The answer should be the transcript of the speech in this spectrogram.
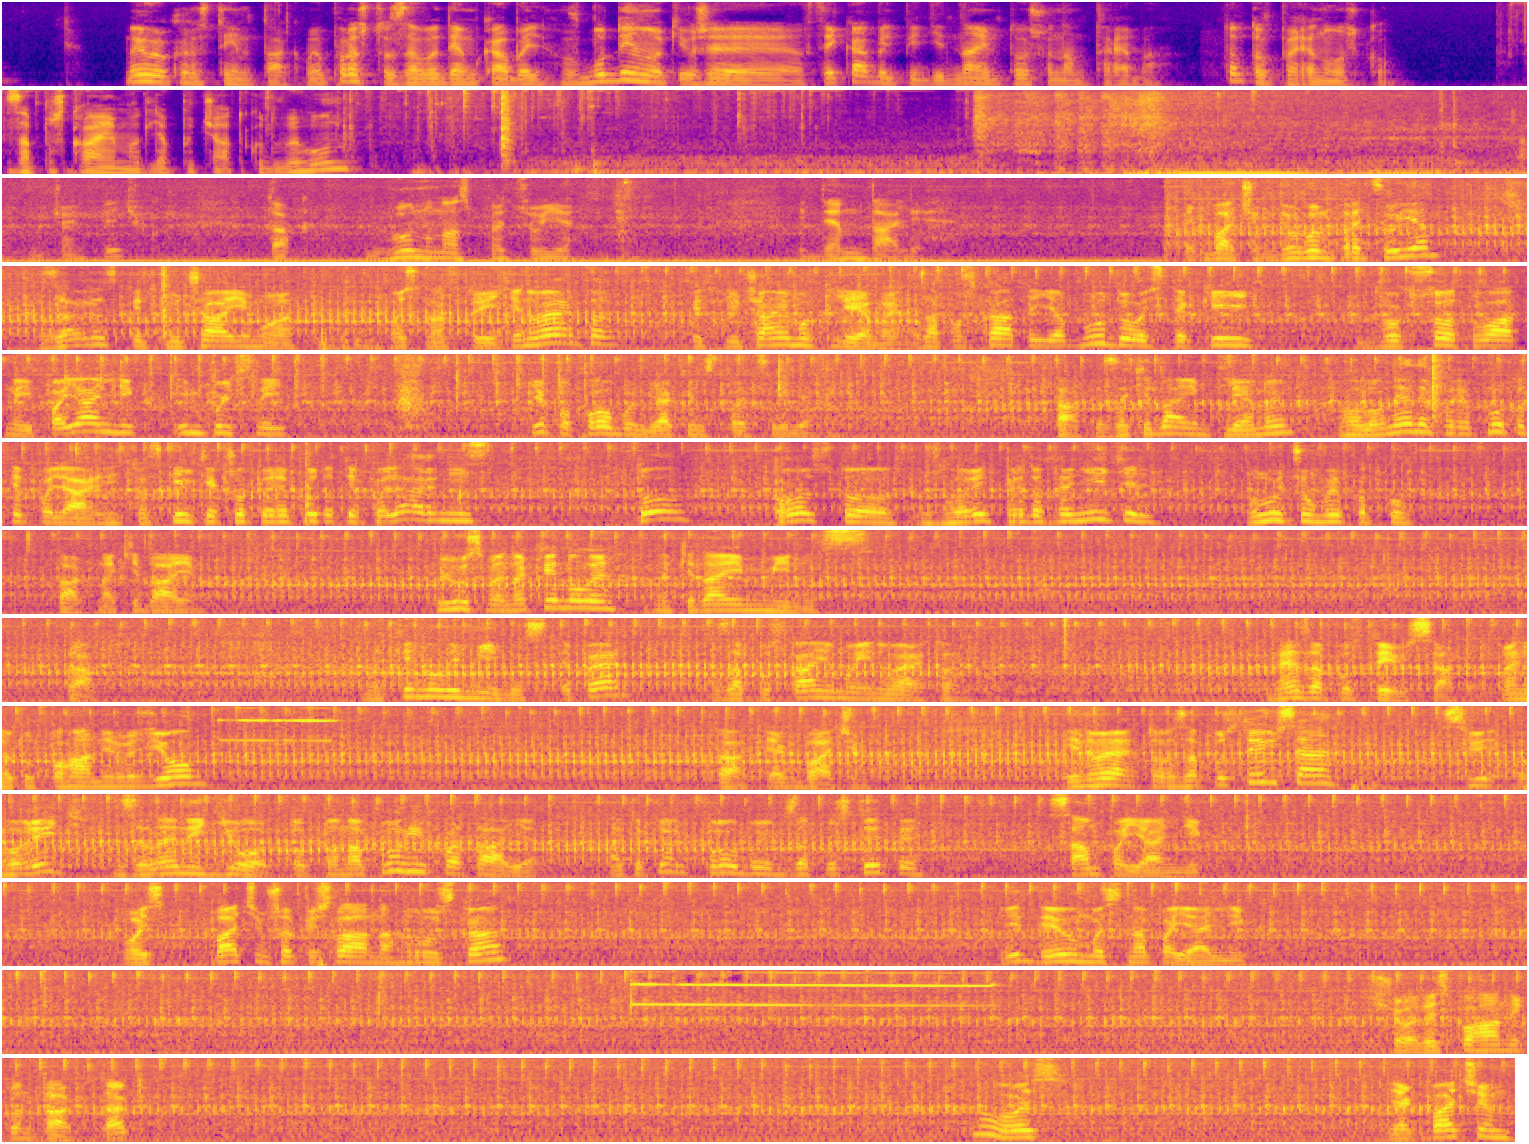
ми використаємо так: ми просто заведемо кабель в будинок і вже в цей кабель під'єднаємо те, що нам треба. Тобто в переноску. Запускаємо для початку двигун. Так, включаємо печку. Так, двигун у нас працює. Йдемо далі. Як бачимо, двигун працює. Зараз підключаємо, ось у нас стоїть інвертор, підключаємо клеми. Запускати я буду ось такий 200 ватний паяльник імпульсний. І попробуємо, як він спрацює. Так, закидаємо клеми. Головне не перепутати полярність, оскільки якщо перепутати полярність, то просто згорить предохранитель в лучшому випадку. Так, накидаємо. Плюс ми накинули, накидаємо мінус. Так. Накинули мінус. Тепер запускаємо інвертор. Не запустився. У мене тут поганий розйом. Так, як бачимо. Інвертор запустився, сві... горить зелений діод. Тобто напруги вистачає. А тепер пробуємо запустити сам паяльник. Ось, бачимо, що пішла нагрузка. І дивимось на паяльник. Що, десь поганий контакт, так? Ну ось. Як бачимо,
